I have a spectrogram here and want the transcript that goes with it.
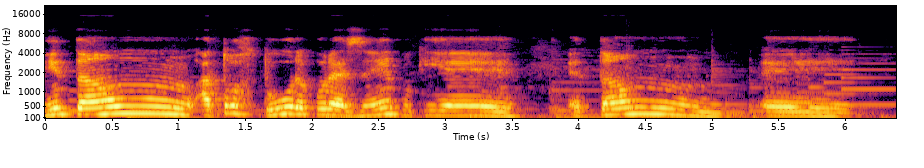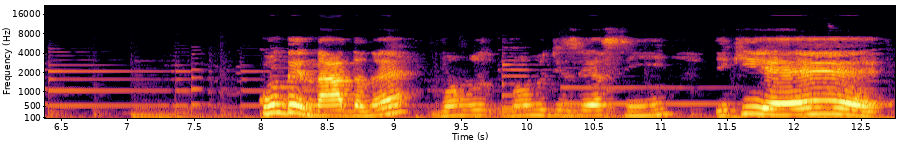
Então, a tortura, por exemplo, que é é tão é, condenada, né? Vamos, vamos dizer assim, e que é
